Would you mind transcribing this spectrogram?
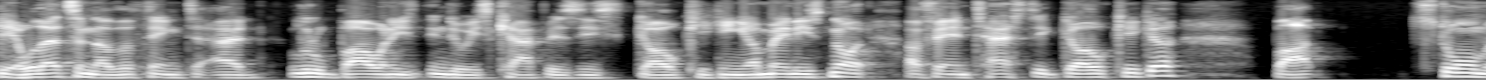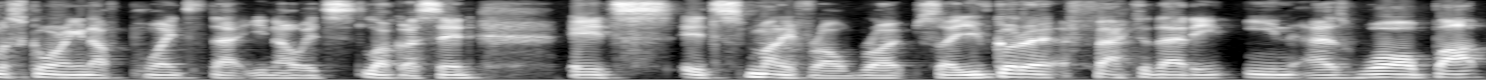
Yeah, well, that's another thing to add. A little bow into his cap is his goal kicking. I mean, he's not a fantastic goal kicker, but Storm are scoring enough points that you know it's like I said, it's it's money for old rope. So you've got to factor that in, in as well. But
